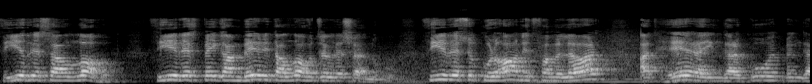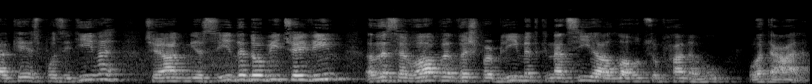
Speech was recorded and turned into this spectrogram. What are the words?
thirrjes së Allahut, thirrjes së pejgamberit Allahu xhelle shanuhu, thirrjes së Kur'anit famëlartë, atëherë ai ngarkohet me ngarkesë pozitive, që janë mirësi dhe dobi që i vijnë dhe sevapet dhe shpërblimet, kënaqësia e Allahut subhanahu wa ta'ala.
